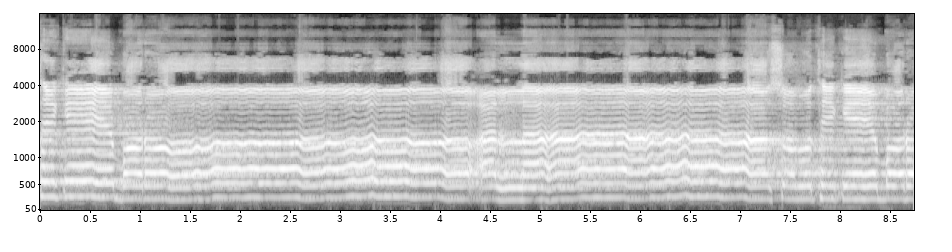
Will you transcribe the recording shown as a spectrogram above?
থেকে বড় আল্লাহ সব থেকে বড়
